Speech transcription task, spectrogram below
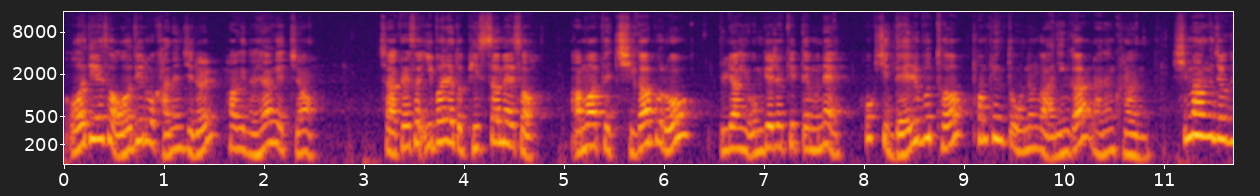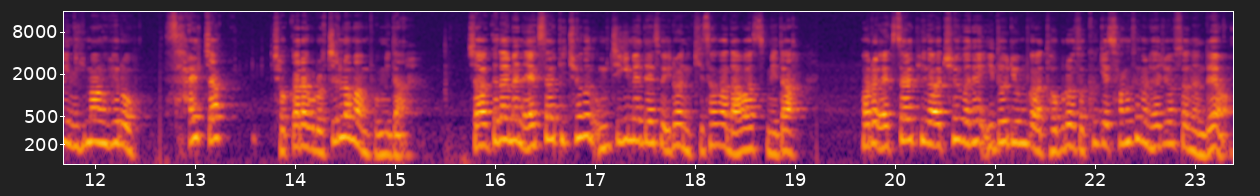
어디에서 어디로 가는지를 확인을 해야겠죠. 자, 그래서 이번에도 빗썸에서 암호화폐 지갑으로 물량이 옮겨졌기 때문에 혹시 내일부터 펌핑 또 오는 거 아닌가 라는 그런 희망적인 희망회로 살짝 젓가락으로 찔러만 봅니다. 자, 그 다음엔 XRP 최근 움직임에 대해서 이런 기사가 나왔습니다. 바로 XRP가 최근에 이더리움과 더불어서 크게 상승을 해주었었는데요.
